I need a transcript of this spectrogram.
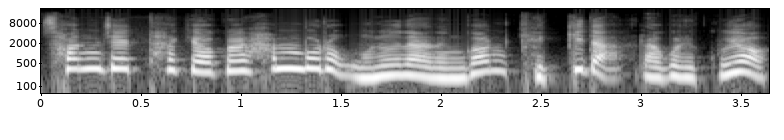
선제 타격을 함부로 운운하는 건 객기다라고 했고요.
